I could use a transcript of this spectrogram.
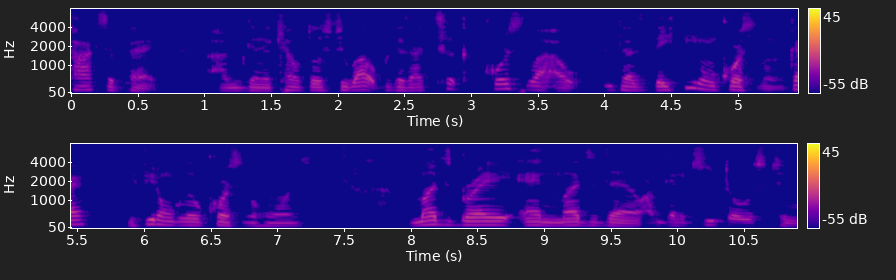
Toxapex. I'm gonna count those two out because I took Corsola out because they feed on Corsola, okay? They feed on little Corsola horns. Mudbray and Mudsdale, I'm gonna keep those two.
